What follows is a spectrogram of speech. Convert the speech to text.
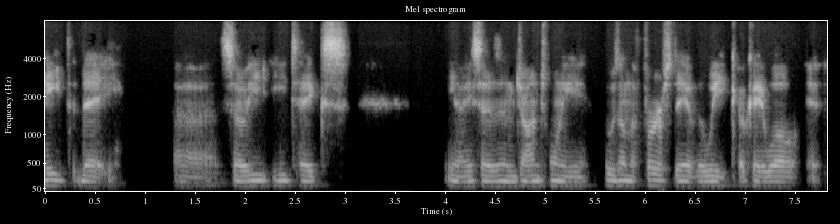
eighth day. Uh, so he he takes, you know, he says in John twenty, it was on the first day of the week. Okay, well, it,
